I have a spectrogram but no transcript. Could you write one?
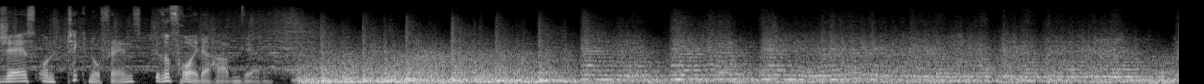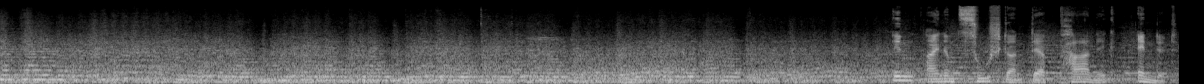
Jazz- und Techno-Fans ihre Freude haben werden. In einem Zustand der Panik endet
